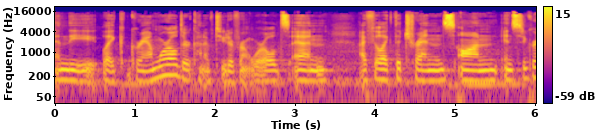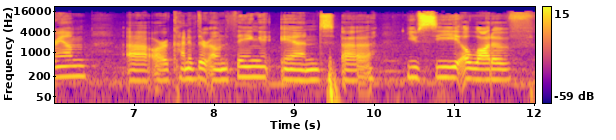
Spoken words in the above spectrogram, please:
and the like gram world are kind of two different worlds, and I feel like the trends on Instagram uh, are kind of their own thing, and uh, you see a lot of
